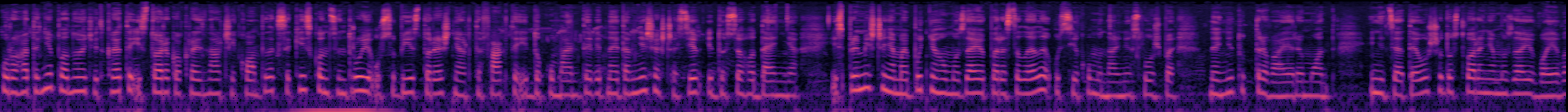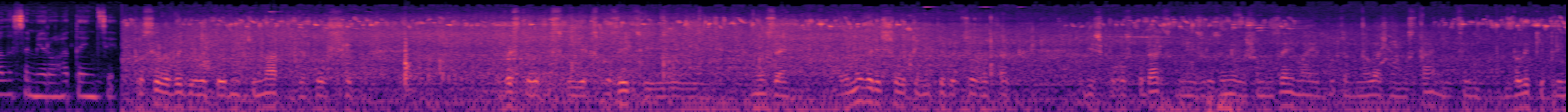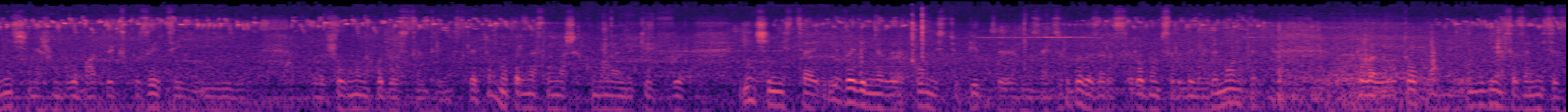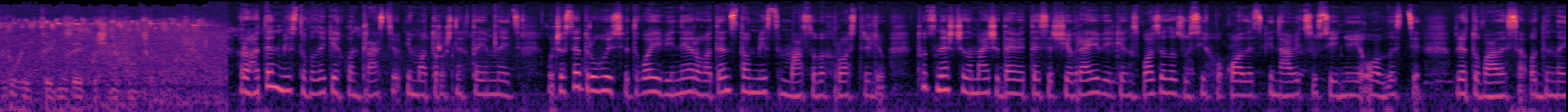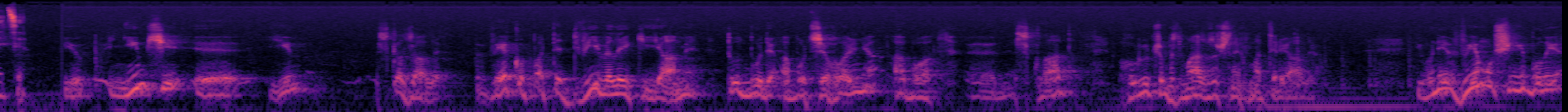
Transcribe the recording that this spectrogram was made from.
У Рогатині планують відкрити історико-краєзнавчий комплекс, який сконцентрує у собі історичні артефакти і документи від найдавніших часів і до сьогодення. Із приміщення майбутнього музею переселили усі комунальні служби. Нині тут триває ремонт. Ініціативу щодо створення музею виявили самі рогатинці. Просили виділити одну кімнату для того, щоб виставити свою експозицію і музей. Але ми вирішили підійти до цього так більш по-господарському і зрозуміли, що музей має бути в належному стані. Це велике приміщення, щоб було багато експозицій і е, щоб воно знаходилось в центрі міста. Цього ми перенесли наших комунальників в інші місця і вивільнили повністю під е, музей. Зробили зараз, робимо всередині ремонти, провели утоплення і надіємося за місяць-другий цей музей почне функціонувати. Рогатин місто великих контрастів і моторошних таємниць. У часи Другої світової війни Рогатин став місцем масових розстрілів. Тут знищили майже 9 тисяч євреїв, яких звозили з усіх околиць і навіть сусідньої області. Врятувалися одиниці. Німці е, їм сказали викопати дві великі ями. Тут буде або цегольня, або е, склад горючо-змазочних матеріалів. І вони вимушені були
